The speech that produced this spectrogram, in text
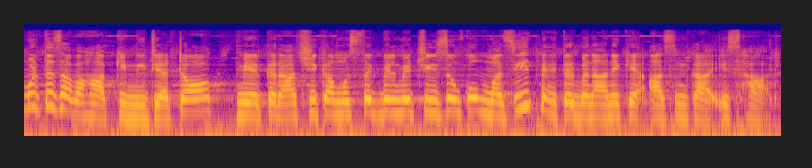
मुर्तजा वहाब की मीडिया टॉक। मेयर कराची का मुस्तबिल में चीज़ों को मजीद बेहतर बनाने के आज़म का इजहार।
